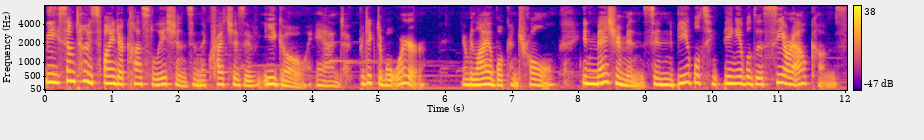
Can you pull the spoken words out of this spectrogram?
We sometimes find our consolations in the crutches of ego and predictable order and reliable control, in measurements, in be able to, being able to see our outcomes,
